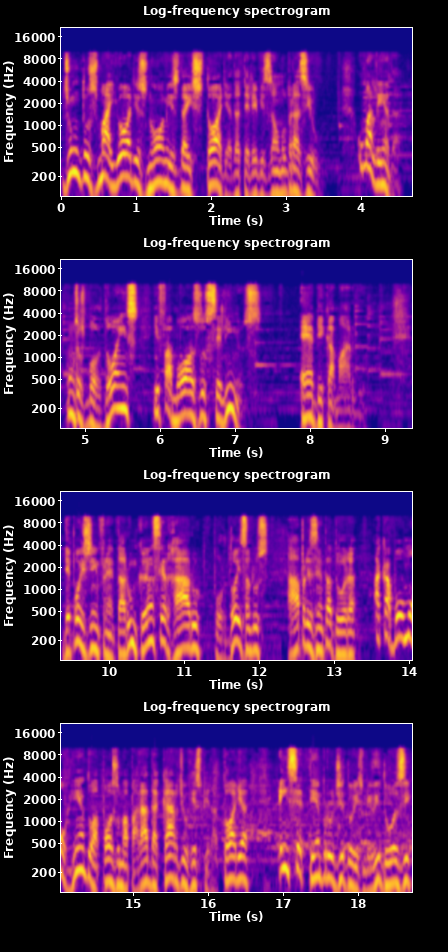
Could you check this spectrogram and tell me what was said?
de um dos maiores nomes da história da televisão no Brasil. Uma lenda, com seus bordões e famosos selinhos. Hebe Camargo. Depois de enfrentar um câncer raro por dois anos, a apresentadora acabou morrendo após uma parada cardiorrespiratória em setembro de 2012,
